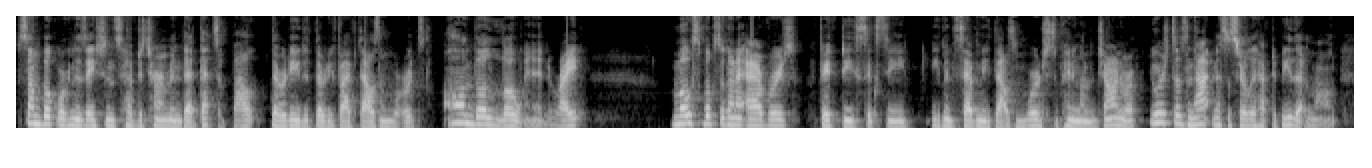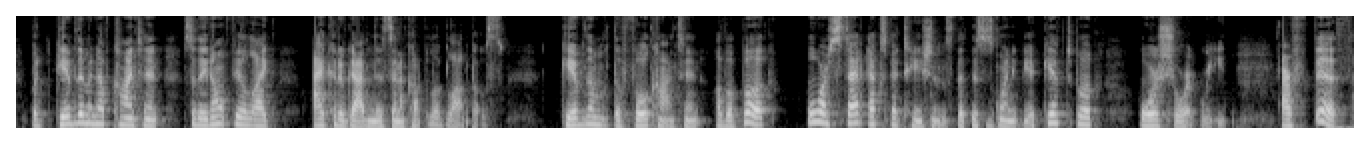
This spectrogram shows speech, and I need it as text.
Some book organizations have determined that that's about 30 to 35,000 words on the low end, right? Most books are going to average 50, 60, even 70,000 words, depending on the genre. Yours does not necessarily have to be that long, but give them enough content so they don't feel like I could have gotten this in a couple of blog posts. Give them the full content of a book or set expectations that this is going to be a gift book or short read. Our fifth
